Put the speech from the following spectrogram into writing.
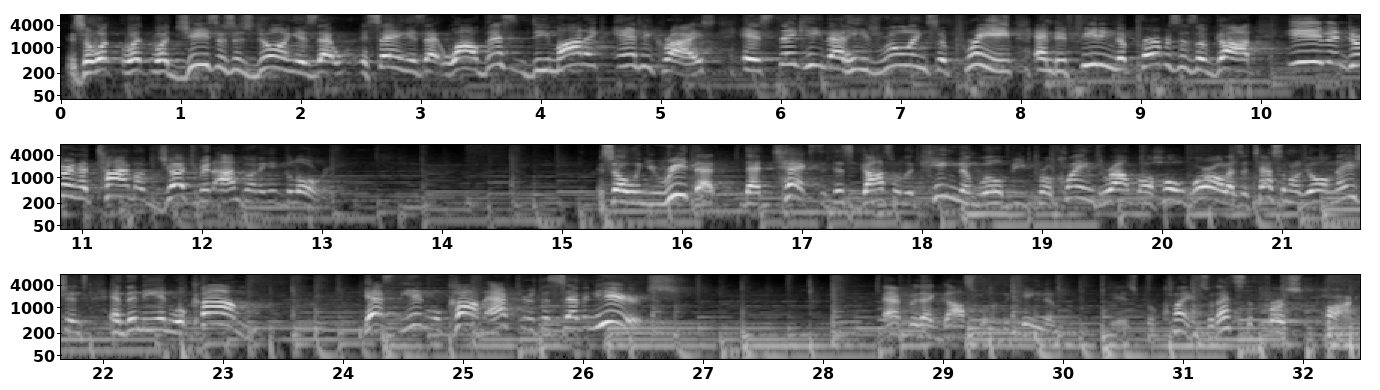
And so, what, what, what Jesus is doing is that is saying is that while this demonic antichrist is thinking that he's ruling supreme and defeating the purposes of God, even during a time of judgment, I'm going to get glory. And so, when you read that, that text, that this gospel of the kingdom will be proclaimed throughout the whole world as a testimony to all nations, and then the end will come. Yes, the end will come after the seven years after that gospel of the kingdom is proclaimed. So that's the first part.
